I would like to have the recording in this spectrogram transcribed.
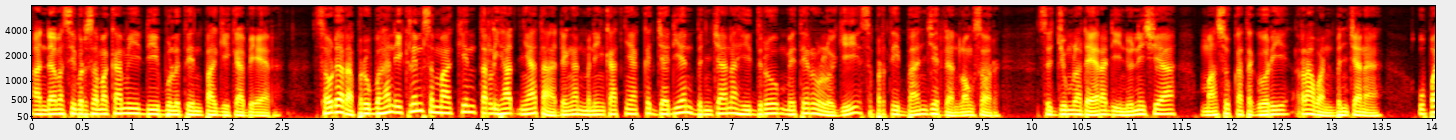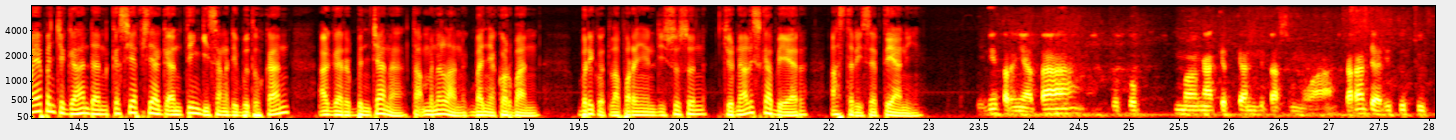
Anda masih bersama kami di Buletin Pagi KBR. Saudara, perubahan iklim semakin terlihat nyata dengan meningkatnya kejadian bencana hidrometeorologi seperti banjir dan longsor. Sejumlah daerah di Indonesia masuk kategori rawan bencana. Upaya pencegahan dan kesiapsiagaan tinggi sangat dibutuhkan agar bencana tak menelan banyak korban. Berikut laporan yang disusun jurnalis KBR Astri Septiani. Ini ternyata cukup mengagetkan kita semua karena dari 70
